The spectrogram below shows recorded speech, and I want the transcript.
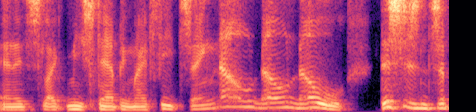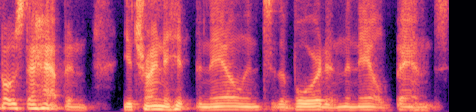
And it's like me stamping my feet saying, no, no, no, this isn't supposed to happen. You're trying to hit the nail into the board and the nail bends.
